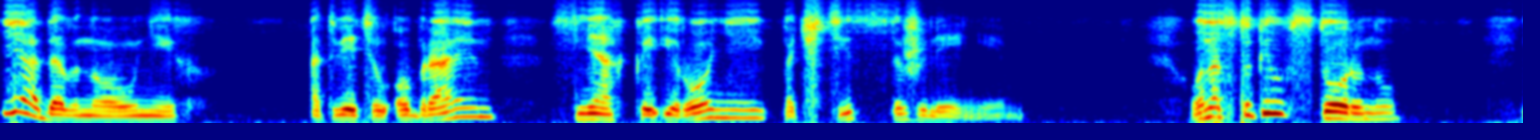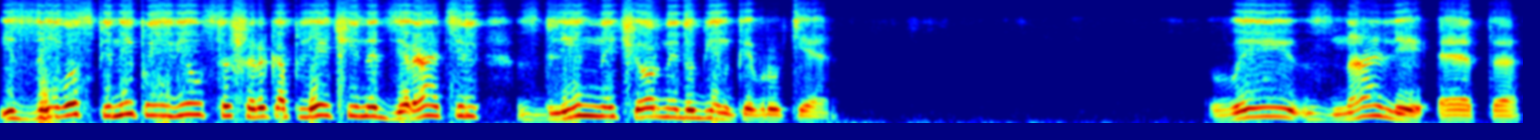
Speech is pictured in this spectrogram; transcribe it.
«Я давно у них», — ответил О'Брайен с мягкой иронией, почти с сожалением. Он отступил в сторону. Из-за его спины появился широкоплечий надзиратель с длинной черной дубинкой в руке. «Вы знали это,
